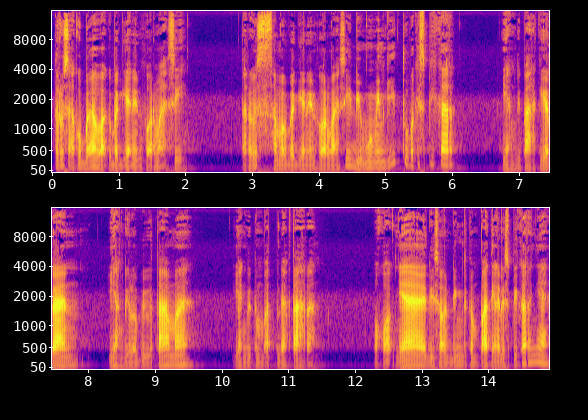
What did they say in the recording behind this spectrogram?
Terus aku bawa ke bagian informasi. Terus sama bagian informasi diumumin gitu pakai speaker. Yang di parkiran, yang di lobi utama, yang di tempat pendaftaran. Pokoknya disounding di tempat yang ada speakernya.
